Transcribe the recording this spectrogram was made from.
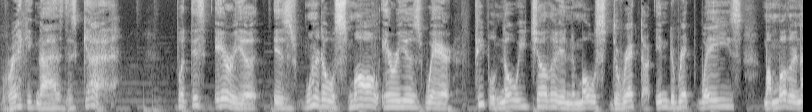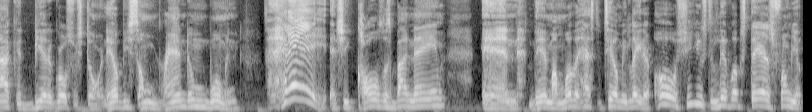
recognize this guy. But this area is one of those small areas where people know each other in the most direct or indirect ways. My mother and I could be at a grocery store and there'll be some random woman, hey, and she calls us by name. And then my mother has to tell me later, oh, she used to live upstairs from your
